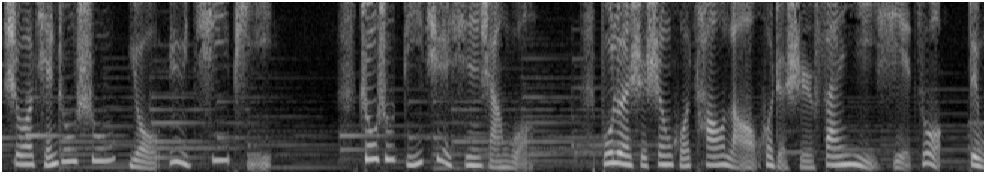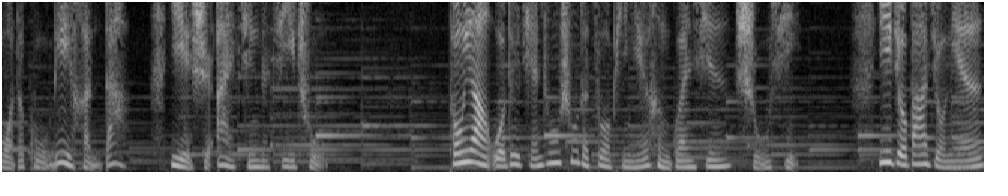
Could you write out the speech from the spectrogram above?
说：“钱钟书有预期癖。”钟书的确欣赏我，不论是生活操劳，或者是翻译写作，对我的鼓励很大，也是爱情的基础。同样，我对钱钟书的作品也很关心熟悉。一九八九年，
